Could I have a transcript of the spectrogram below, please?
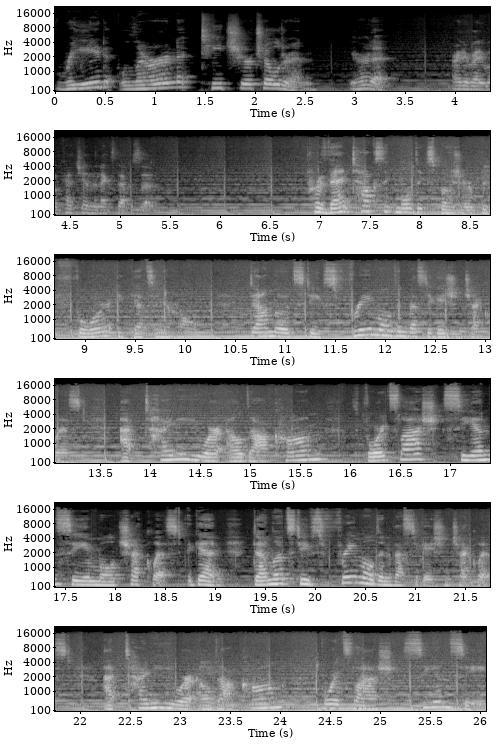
read learn teach your children. You heard it. All right everybody we'll catch you in the next episode. Prevent toxic mold exposure before it gets in your home download steve's free mold investigation checklist at tinyurl.com forward slash CNC mold checklist. Again, download Steve's free mold investigation checklist at tinyurl.com forward slash CNC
